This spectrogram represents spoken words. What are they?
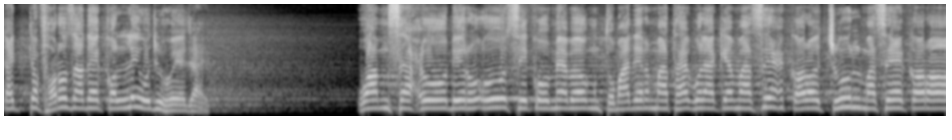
চারটা ফরজ আদায় করলেই অজু হয়ে যায়। ওয়ামসাহু বিরুসিকুম এবং তোমাদের মাথাগুলাকে মাসে করো, চুল মাসে করো,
